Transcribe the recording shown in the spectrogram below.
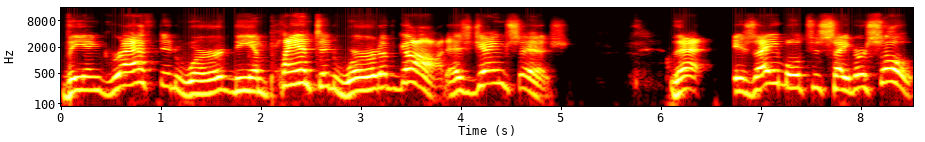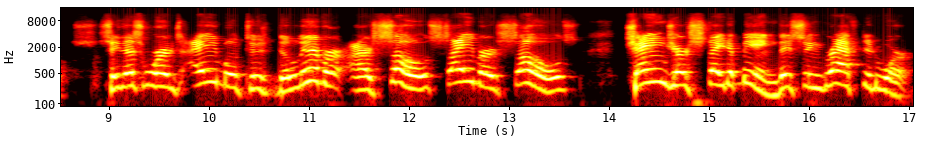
the engrafted word, the implanted word of God, as James says, that is able to save our souls. See, this word's able to deliver our souls, save our souls, change our state of being, this engrafted word.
